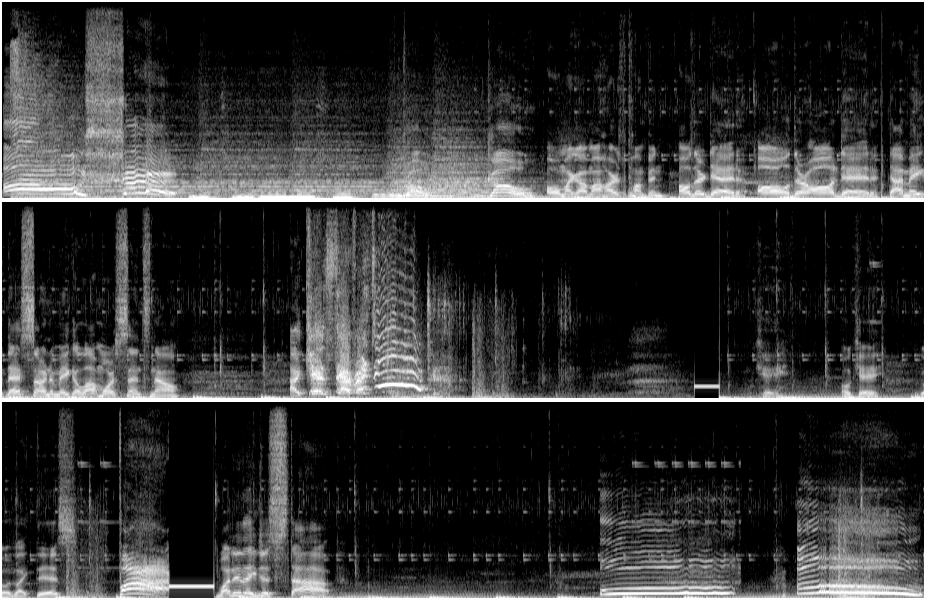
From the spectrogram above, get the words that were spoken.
Oh, shit! Bro, go! Oh my god, my heart's pumping. Oh, they're dead. Oh, they're all dead. That make That's starting to make a lot more sense now. I can't stand for Okay. Okay. Go like this. Fuck! Why did they just stop? Ooh! Ooh!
